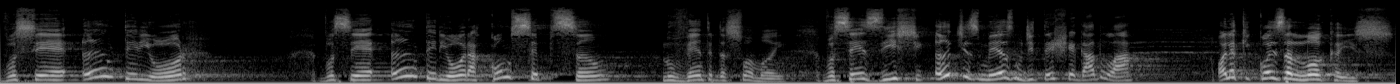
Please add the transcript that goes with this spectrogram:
Você é anterior, você é anterior à concepção no ventre da sua mãe. Você existe antes mesmo de ter chegado lá. Olha que coisa louca isso.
